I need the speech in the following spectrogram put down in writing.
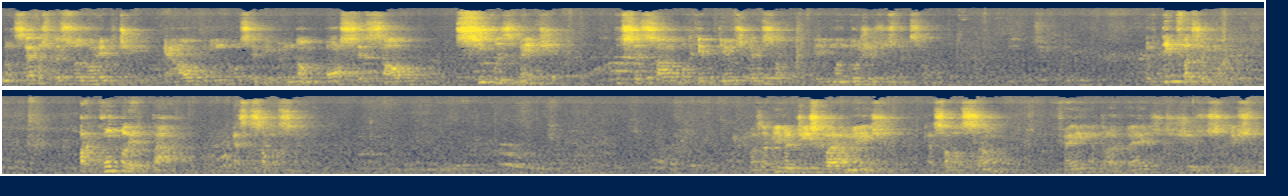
Para certas pessoas vão repetir, é algo inconcebível. Eu não posso ser salvo simplesmente por ser salvo porque Deus quer me salvar. Ele mandou Jesus para me salvar. Eu tenho que fazer alguma coisa para completar essa salvação. Mas a Bíblia diz claramente que a salvação vem através de Jesus Cristo,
